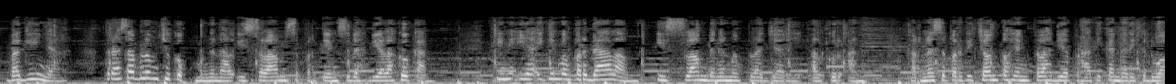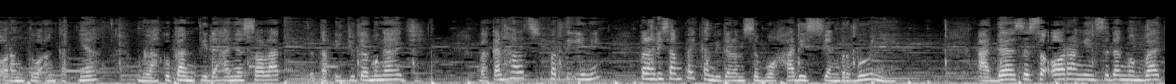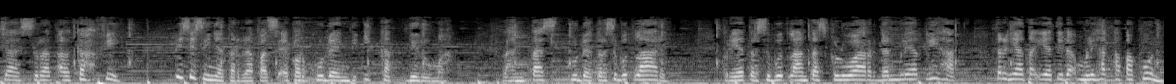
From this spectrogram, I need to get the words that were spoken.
Baginya, terasa belum cukup mengenal Islam seperti yang sudah dia lakukan. Kini ia ingin memperdalam Islam dengan mempelajari Al-Quran. Karena seperti contoh yang telah dia perhatikan dari kedua orang tua angkatnya, melakukan tidak hanya sholat, tetapi juga mengaji. Bahkan hal seperti ini telah disampaikan di dalam sebuah hadis yang berbunyi, ada seseorang yang sedang membaca surat Al-Kahfi. Di sisinya terdapat seekor kuda yang diikat di rumah. Lantas kuda tersebut lari. Pria tersebut lantas keluar dan melihat-lihat. Ternyata ia tidak melihat apa pun.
